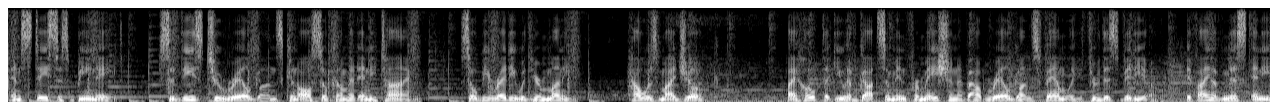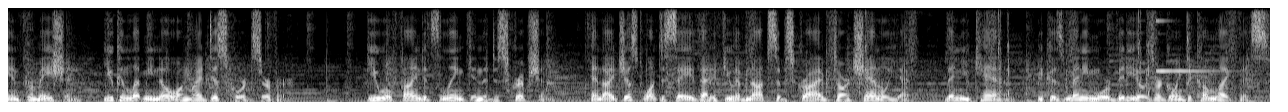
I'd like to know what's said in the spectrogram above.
and Stasis Beam 8. So these two railguns can also come at any time. So be ready with your money. How was my joke? I hope that you have got some information about Railgun's family through this video. If I have missed any information, you can let me know on my Discord server. You will find its link in the description. And I just want to say that if you have not subscribed to our channel yet, then you can, because many more videos are going to come like this.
